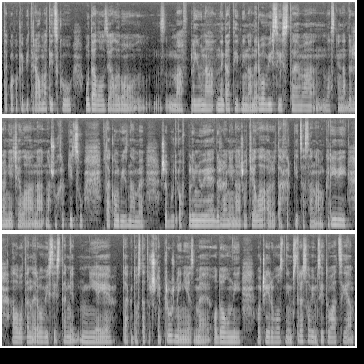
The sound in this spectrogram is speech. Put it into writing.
takú ako keby traumatickú udalosť alebo má vplyv na negatívny na nervový systém a vlastne na držanie tela, na našu chrbticu v takom význame, že buď ovplyvňuje držanie nášho tela a že tá chrbtica sa nám kriví, alebo ten nervový systém nie, je tak dostatočne pružný, nie sme odolní voči rôznym stresovým situáciám.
